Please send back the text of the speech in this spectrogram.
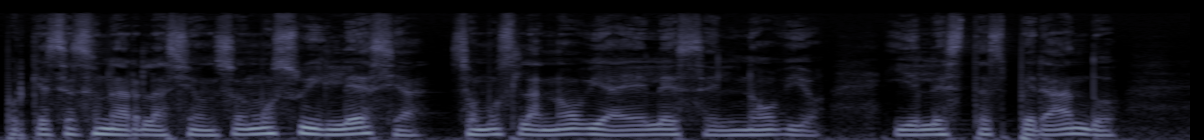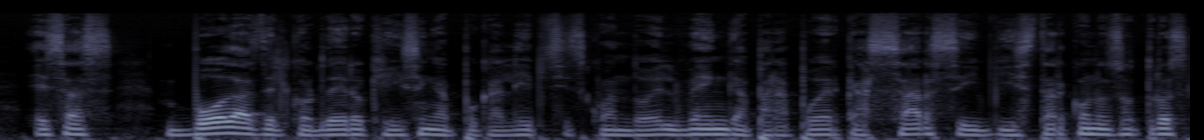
Porque esa es una relación. Somos su iglesia, somos la novia, Él es el novio y Él está esperando esas bodas del Cordero que dice en Apocalipsis, cuando Él venga para poder casarse y estar con nosotros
